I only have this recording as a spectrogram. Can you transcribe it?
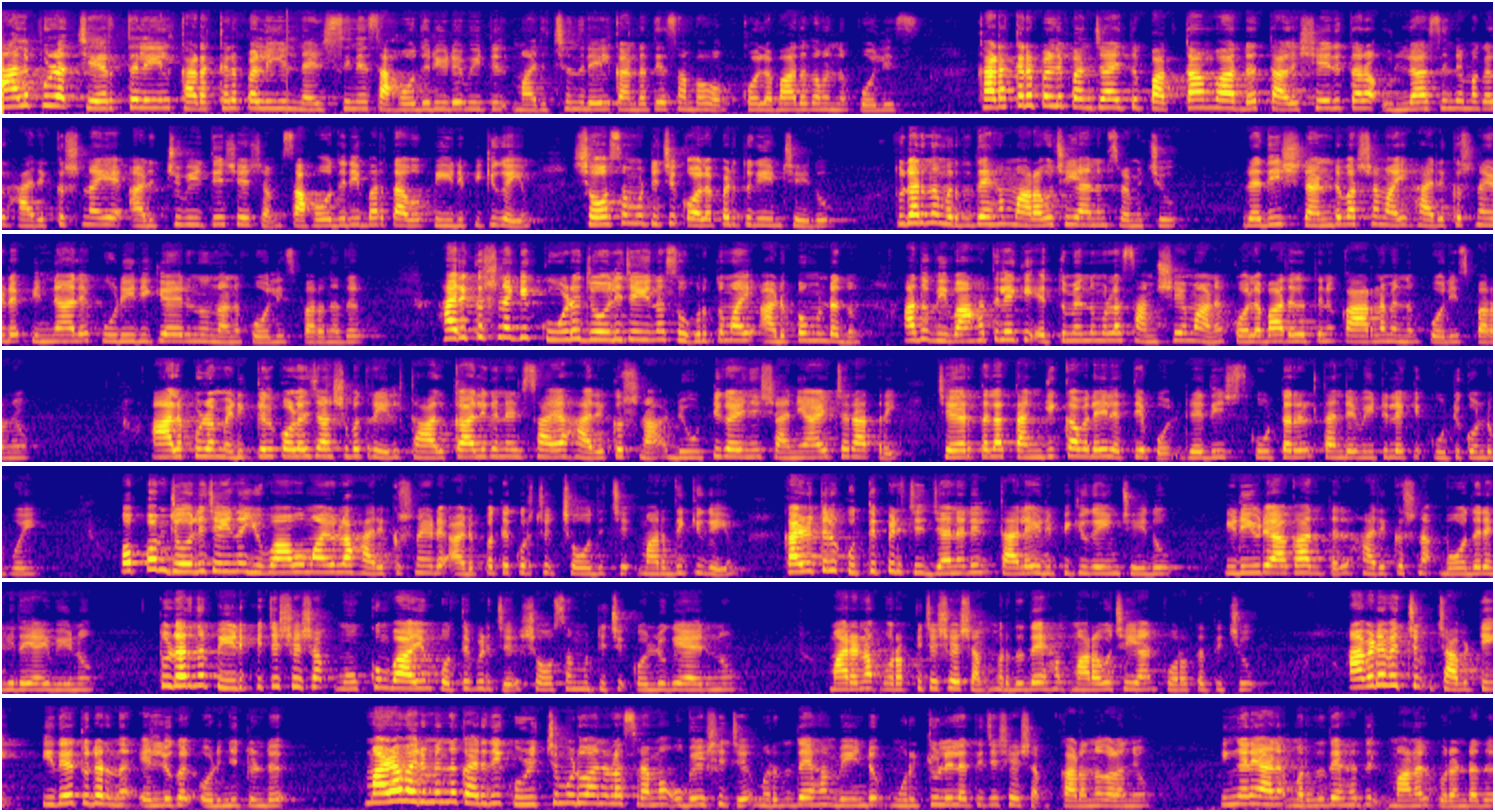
ആലപ്പുഴ ചേർത്തലയിൽ കടക്കരപ്പള്ളിയിൽ നഴ്സിനെ സഹോദരിയുടെ വീട്ടിൽ മരിച്ച നിലയിൽ കണ്ടെത്തിയ സംഭവം കൊലപാതകമെന്ന് പോലീസ്. കടക്കരപ്പള്ളി പഞ്ചായത്ത് പത്താം വാർഡ് തലശ്ശേരിത്തറ ഉല്ലാസിന്റെ മകൾ ഹരികൃഷ്ണയെ അടിച്ചു വീഴ്ത്തിയ ശേഷം സഹോദരി ഭർത്താവ് പീഡിപ്പിക്കുകയും ശ്വാസം മുട്ടിച്ച് കൊലപ്പെടുത്തുകയും ചെയ്തു. തുടർന്ന് മൃതദേഹം മറവു ചെയ്യാനും ശ്രമിച്ചു. രതീഷ് രണ്ട് വർഷമായി ഹരികൃഷ്ണയുടെ പിന്നാലെ കൂടിയിരിക്കുകയായിരുന്നു എന്നാണ് പോലീസ് പറഞ്ഞത്. ഹരികൃഷ്ണയ്ക്ക് കൂടെ ജോലി ചെയ്യുന്ന സുഹൃത്തുമായി അടുപ്പമുണ്ടെന്നും അത് വിവാഹത്തിലേക്ക് എത്തുമെന്നുമുള്ള സംശയമാണ് കൊലപാതകത്തിനു കാരണമെന്നും പോലീസ് പറഞ്ഞു. ആലപ്പുഴ മെഡിക്കൽ കോളേജ് ആശുപത്രിയിൽ താൽക്കാലിക നഴ്സായ ഹരികൃഷ്ണ ഡ്യൂട്ടി കഴിഞ്ഞ് ശനിയാഴ്ച രാത്രി ചേർത്തല തങ്കിക്കവലയിലെത്തിയപ്പോൾ രതീഷ് സ്കൂട്ടറിൽ തന്റെ വീട്ടിലേക്ക് കൂട്ടിക്കൊണ്ടുപോയി. ഒപ്പം ജോലി ചെയ്യുന്ന യുവാവുമായുള്ള ഹരികൃഷ്ണയുടെ അടുപ്പത്തെക്കുറിച്ച് ചോദിച്ച് മർദ്ദിക്കുകയും കഴുത്തിൽ കുത്തിപ്പിടിച്ച് ജനലിൽ തലയിടിപ്പിക്കുകയും ചെയ്തു. ഇടിയുടെ ആഘാതത്തിൽ ഹരികൃഷ്ണ ബോധരഹിതയായി വീണു. തുടർന്ന് പീഡിപ്പിച്ച ശേഷം മൂക്കും വായും പൊത്തിപ്പിടിച്ച് ശ്വാസം മുട്ടിച്ച് കൊല്ലുകയായിരുന്നു. മരണം ഉറപ്പിച്ച ശേഷം മൃതദേഹം മറവ് ചെയ്യാൻ പുറത്തെത്തിച്ചു. അവിടെ വെച്ചും ചവിട്ടി ഇതേ തുടർന്ന് എല്ലുകൾ ഒടിഞ്ഞിട്ടുണ്ട്. മഴ വരുമെന്ന് കരുതി കുഴിച്ചു മുടുവാനുള്ള ശ്രമം ഉപേക്ഷിച്ച് മൃതദേഹം വീണ്ടും മുറിക്കുള്ളിലെത്തിച്ച ശേഷം കടന്നു കളഞ്ഞു ഇങ്ങനെയാണ് മൃതദേഹത്തിൽ മണൽ പുരണ്ടത്.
